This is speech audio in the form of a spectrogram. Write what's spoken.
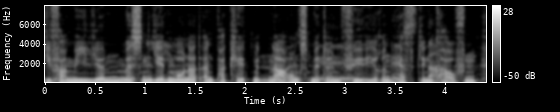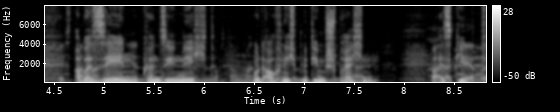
Die Familien müssen jeden Monat ein Paket mit Nahrungsmitteln für ihren Häftling kaufen, aber sehen können sie ihn nicht und auch nicht mit ihm sprechen. Es gibt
